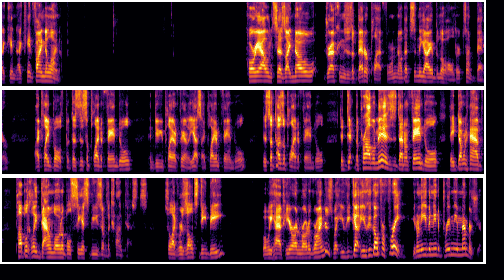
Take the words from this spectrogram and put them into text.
I can't I can't find the lineup. Corey Allen says, I know DraftKings is a better platform. No, that's in the eye of the beholder. It's not better. I play both, but does this apply to FanDuel? And do you play on FanDuel? Yes, I play on FanDuel. This does apply to FanDuel. The, the problem is that on FanDuel, they don't have publicly downloadable CSVs of the contests. So like results DB, what we have here on RotoGrinders, but you could go you could go for free. You don't even need a premium membership.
